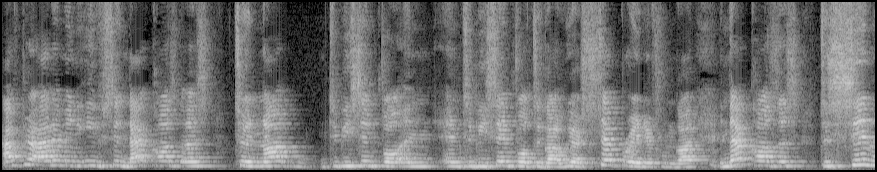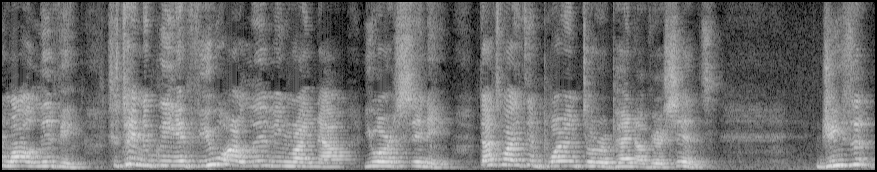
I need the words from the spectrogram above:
After Adam and Eve sinned, that caused us to not to be sinful and, and to be sinful to God. We are separated from God, and that caused us to sin while living. So technically, if you are living right now, you are sinning. That's why it's important to repent of your sins. Jesus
